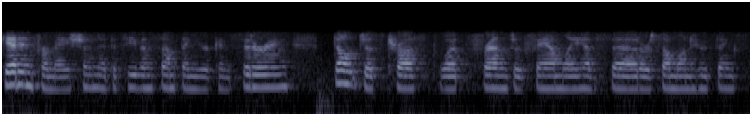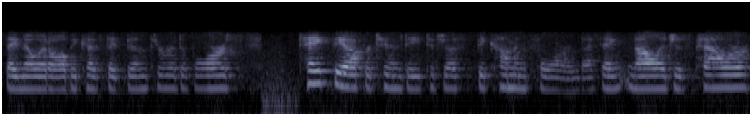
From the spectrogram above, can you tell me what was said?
get information if it's even something you're considering. Don't just trust what friends or family have said or someone who thinks they know it all because they've been through a divorce take the opportunity to just become informed. I think knowledge is power,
